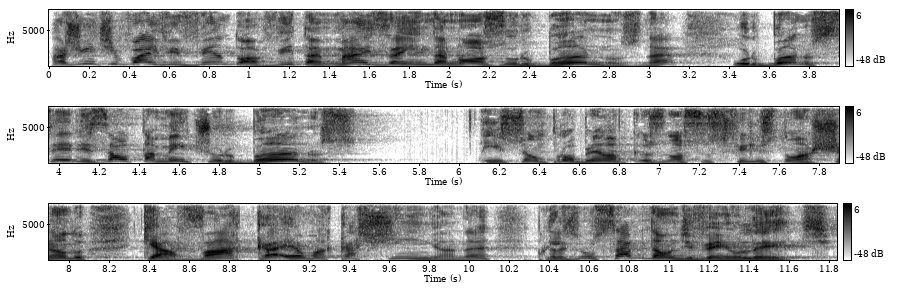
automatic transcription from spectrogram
A gente vai vivendo a vida, mais ainda nós urbanos, né? Urbanos, seres altamente urbanos. Isso é um problema porque os nossos filhos estão achando que a vaca é uma caixinha, né? Porque eles não sabem de onde vem o leite.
